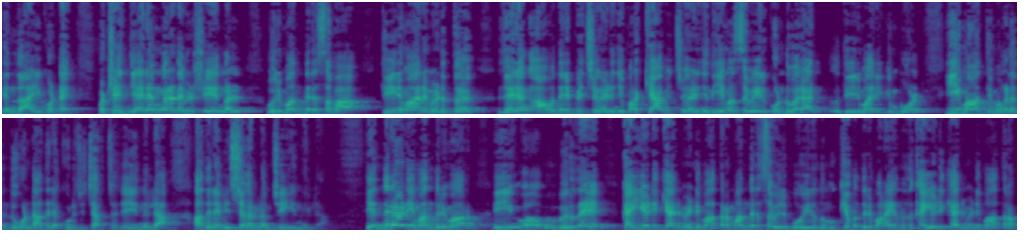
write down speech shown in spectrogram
എന്തായിക്കോട്ടെ? പക്ഷേ ജനങ്ങളുടെ വിഷയങ്ങൾ ഒരു മന്ത്രിസഭ തീരുമാനമെടുത്ത് ജന അവതരിപ്പിച്ചു കഴിഞ്ഞ് പ്രഖ്യാപിച്ചു കഴിഞ്ഞ് നിയമസഭയിൽ കൊണ്ടുവരാൻ തീരുമാനിക്കുമ്പോൾ ഈ മാധ്യമങ്ങൾ എന്തുകൊണ്ട് അതിനെക്കുറിച്ച് ചർച്ച ചെയ്യുന്നില്ല? അതിനെ വിശകലനം ചെയ്യുന്നില്ല? എന്തിനാണ് ഈ മന്ത്രിമാർ ഈ വെറുതെ കൈയടിക്കാൻ വേണ്ടി മാത്രം മന്ത്രിസഭയിൽ പോയിരുന്ന് മുഖ്യമന്ത്രി പറയുന്നത് കൈയടിക്കാൻ വേണ്ടി മാത്രം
